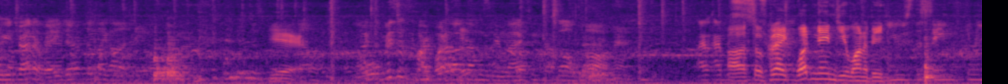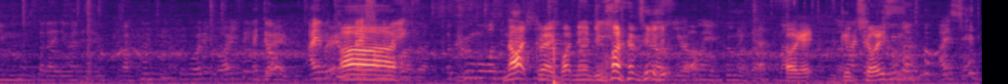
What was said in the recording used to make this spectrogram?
Were you trying to rage up? Like on a Yeah. It's a business card. What about that was your match? Oh, Oh man. I, I Uh, so Greg, what name do you want to be? Use the same three moves that I knew how to do. what do you, why do you think I don't. Greg? I have a Uh, confession to make. Akuma wasn't Not Greg. What name do you want to be? No, you were playing Kuma. Not Okay, good I choice. Kuma. I said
